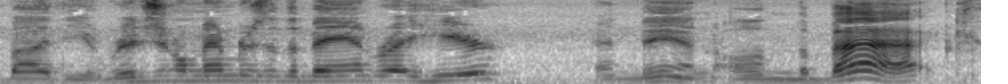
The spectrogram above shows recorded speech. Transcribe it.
by the original members of the band right here. And then on the back,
